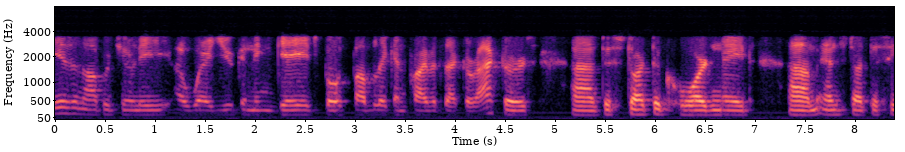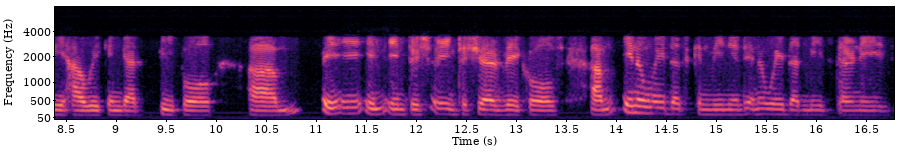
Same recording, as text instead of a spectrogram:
is an opportunity uh, where you can engage both public and private sector actors uh, to start to coordinate um, and start to see how we can get people. Um, in, into into shared vehicles um, in a way that's convenient, in a way that meets their needs,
